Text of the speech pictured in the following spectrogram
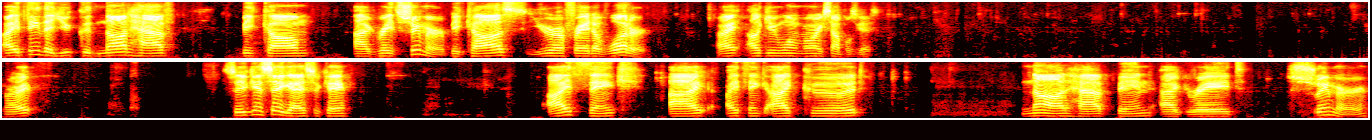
I think that you could not have become a great swimmer because you're afraid of water. All right. I'll give you one more examples, guys. All right. So you can say, guys, okay. I think I I think I could not have been a great swimmer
